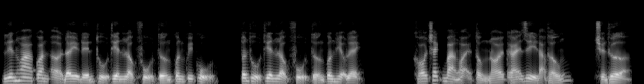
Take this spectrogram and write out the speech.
liên hoa quan ở đây đến thủ thiên lộc phủ tướng quân quy củ, tuân thủ thiên lộc phủ tướng quân hiệu lệnh. Khó trách bà ngoại tổng nói cái gì đạo thống, truyền thừa,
